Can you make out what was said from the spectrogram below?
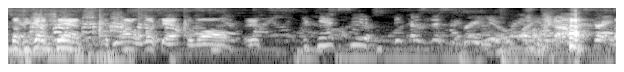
So if you get a chance, if you want to look at the wall, it's You can't see it because this is radio, but you know, it's great.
